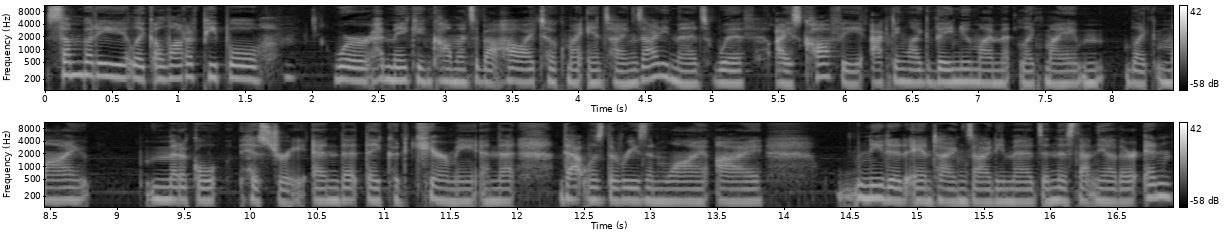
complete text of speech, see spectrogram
somebody, like, a lot of people were making comments about how I took my anti anxiety meds with iced coffee, acting like they knew my, like, my, like, my medical history and that they could cure me and that that was the reason why I needed anti anxiety meds and this, that, and the other. And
